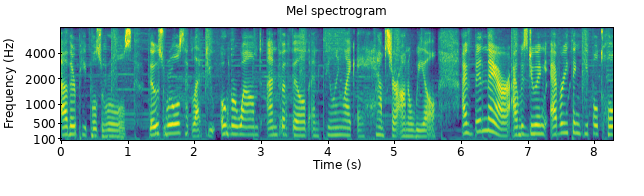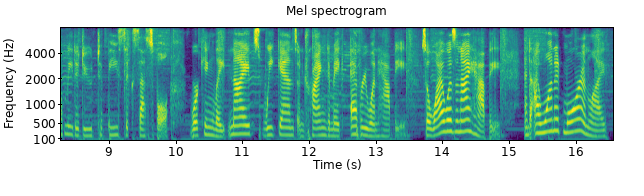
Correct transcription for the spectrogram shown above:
other people's rules. Those rules have left you overwhelmed, unfulfilled, and feeling like a hamster on a wheel. I've been there. I was doing everything people told me to do to be successful, working late nights, weekends, and trying to make everyone happy. So why wasn't I happy? And I wanted more in life.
